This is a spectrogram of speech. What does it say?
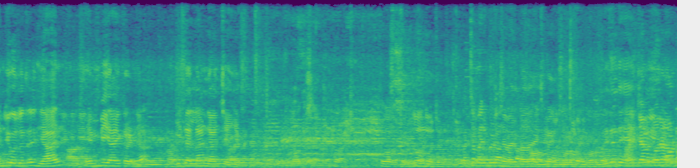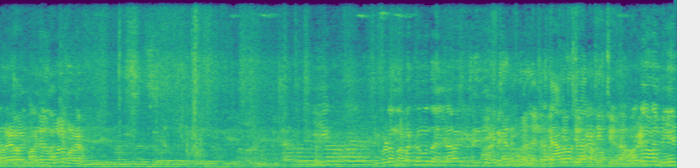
അഞ്ച് കൊല്ലത്തിൽ ഞാൻ എം ബി ആയി കഴിഞ്ഞാൽ ഇതെല്ലാം ഞാൻ ചെയ്യും. ഇതിന്റെ ഏറ്റവും പറയാം. ഈ ഇവിടെ നടക്കുന്നതെല്ലാം ഇതിന്റെ effect. അതാണ് മെയിൻ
